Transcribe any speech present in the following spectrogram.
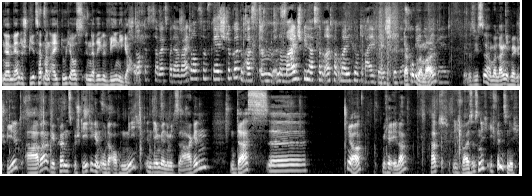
äh, während des Spiels hat man eigentlich durchaus in der Regel weniger Stopp, auch. das ist aber jetzt bei der Erweiterung fünf Geldstücke. Du hast im, im normalen Spiel hast du am Anfang meine ich nur drei Geldstücke. Da gucken wir mal. Geld. Das siehst du, haben wir lange nicht mehr gespielt, aber wir können es bestätigen oder auch nicht, indem wir nämlich sagen, dass, äh, ja, Michaela hat, ich weiß es nicht, ich finde es nicht.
